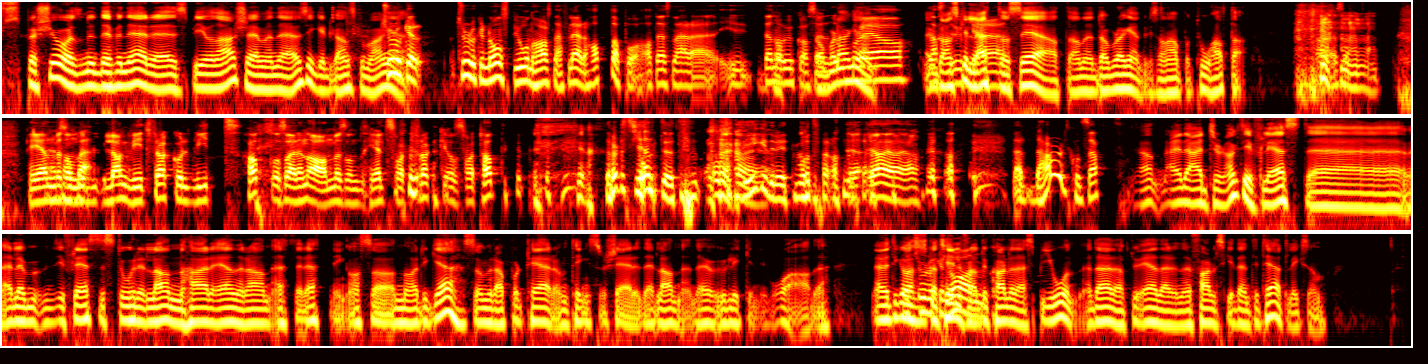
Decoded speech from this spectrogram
spørs jo hvordan du definerer spionasje, men det er jo sikkert ganske mange. Tror dere, tror dere noen spioner har sånne flere hatter på? At det er sånn her eh, I denne uka så er det. Nord-Korea. det er jo ganske uke- lett å se at han er dobbeltagent hvis han har på to hatter. Ja. En med sånn lang hvit frakk og hvit hatt, og så er det en annen med sånn helt svart frakk og svart hatt. Det hørtes kjent ut. Og kriger litt mot hverandre. Ja, ja, ja. Det, det har vært et konsept. Ja, nei, det er, jeg tror nok de fleste eh, Eller de fleste store land har en eller annen etterretning, også Norge, som rapporterer om ting som skjer i det landet. Det er jo ulike nivåer av det. Men jeg vet ikke hva som skal til for at du kaller deg spion. Det er at du er der under falsk identitet, liksom.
